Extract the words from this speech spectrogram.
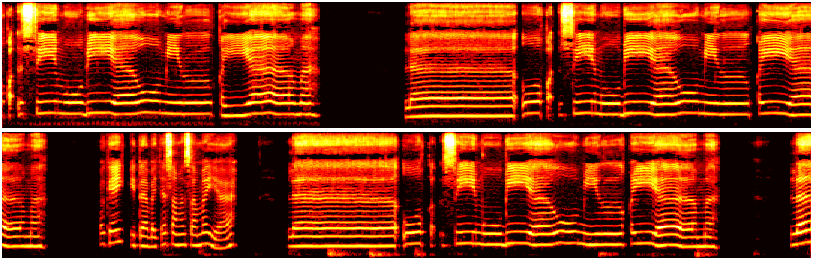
أقسم بيوم القيامة لا أقسم بيوم القيامة Oke, okay, kita baca sama-sama ya. La uqsimu biyaumil qiyamah. La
